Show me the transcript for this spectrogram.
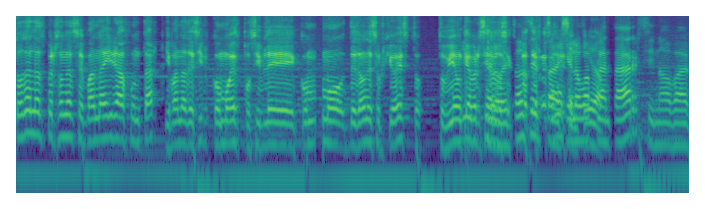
todas las personas se van a ir a juntar y van a decir cómo es posible, cómo, de dónde surgió esto. Tuvieron que haber sido los entonces, ¿para qué lo va a plantar si no va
